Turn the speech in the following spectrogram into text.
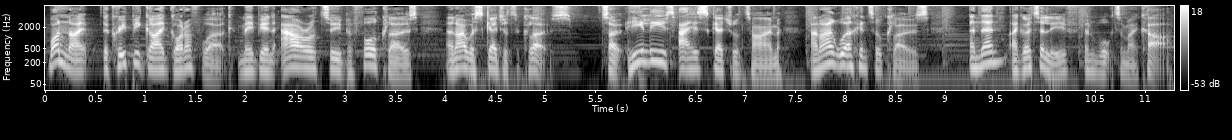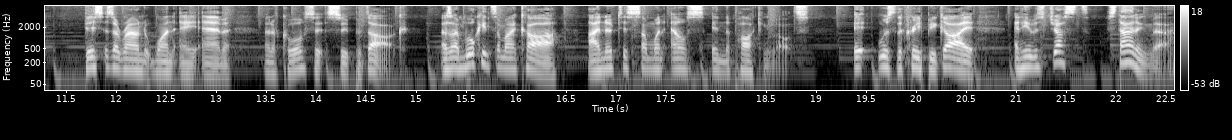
One night, the creepy guy got off work maybe an hour or two before close, and I was scheduled to close. So he leaves at his scheduled time, and I work until close, and then I go to leave and walk to my car. This is around 1 am, and of course, it's super dark. As I'm walking to my car, I notice someone else in the parking lot. It was the creepy guy, and he was just standing there,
